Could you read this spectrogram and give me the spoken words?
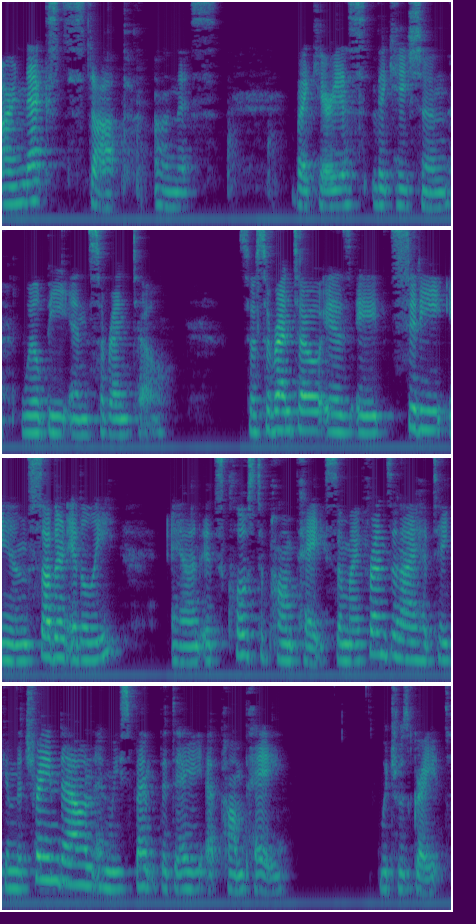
Our next stop on this vicarious vacation will be in Sorrento. So Sorrento is a city in southern Italy, and it's close to Pompeii. So my friends and I had taken the train down and we spent the day at Pompeii, which was great.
